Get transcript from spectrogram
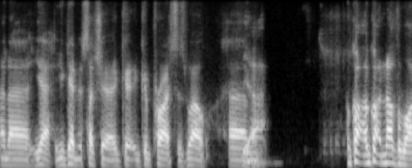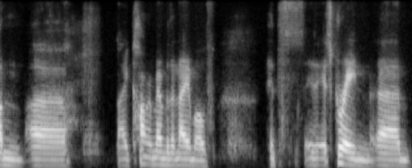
And uh, yeah, you're getting it such a good, good price as well. Um, Yeah, I've got I've got another one. Uh, I can't remember the name of. It's it's green. Um,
